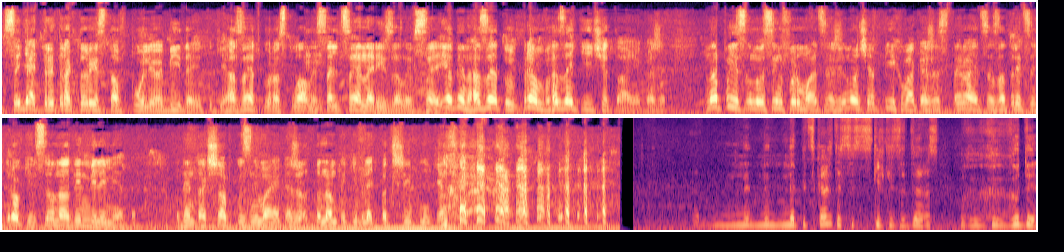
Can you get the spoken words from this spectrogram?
Сидять три тракториста в полі, обідають, такі газетку розклали, сальце нарізали, все. І один газету прямо в газеті і читає. Каже, написано ось інформація. Жіноча піхва, каже, стирається за 30 років все на 1 міліметр. Один так шапку знімає, каже, от би нам такі, блядь, подшипники. Не, не, не підскажете, скільки зараз годин?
